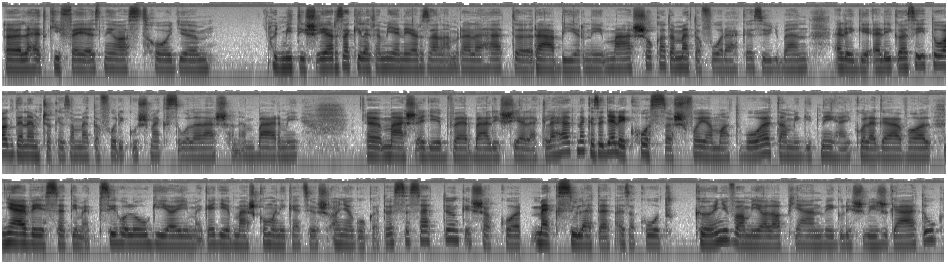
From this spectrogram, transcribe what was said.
lehet kifejezni azt, hogy hogy mit is érzek, illetve milyen érzelemre lehet rábírni másokat. A metaforák ez ügyben eléggé eligazítóak, de nem csak ez a metaforikus megszólalás, hanem bármi más egyéb verbális jelek lehetnek. Ez egy elég hosszas folyamat volt, amíg itt néhány kollégával nyelvészeti, meg pszichológiai, meg egyéb más kommunikációs anyagokat összeszedtünk, és akkor megszületett ez a kód könyv, ami alapján végül is vizsgáltuk.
